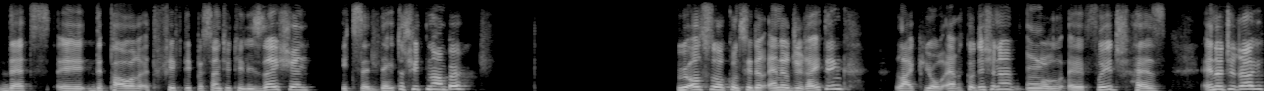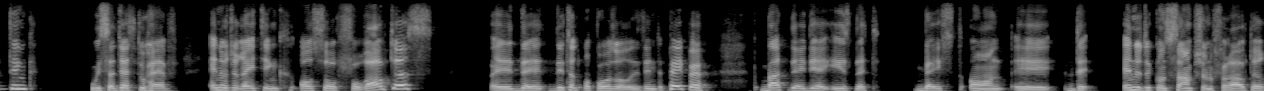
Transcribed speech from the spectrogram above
That's uh, the power at 50% utilization. It's a datasheet number. We also consider energy rating, like your air conditioner or a fridge has energy rating, we suggest to have energy rating also for routers. Uh, the detailed proposal is in the paper, but the idea is that based on uh, the energy consumption of a router,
